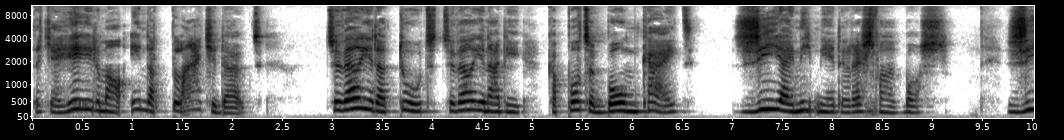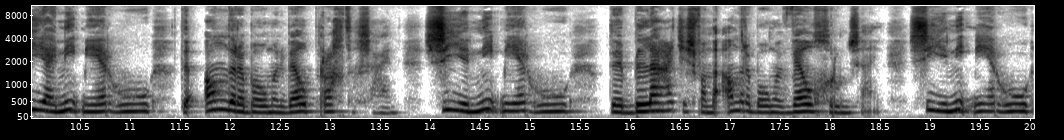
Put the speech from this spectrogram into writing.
Dat je helemaal in dat plaatje duikt. Terwijl je dat doet, terwijl je naar die kapotte boom kijkt, zie jij niet meer de rest van het bos. Zie jij niet meer hoe de andere bomen wel prachtig zijn. Zie je niet meer hoe de blaadjes van de andere bomen wel groen zijn. Zie je niet meer hoe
